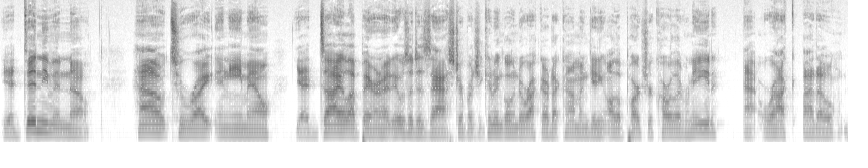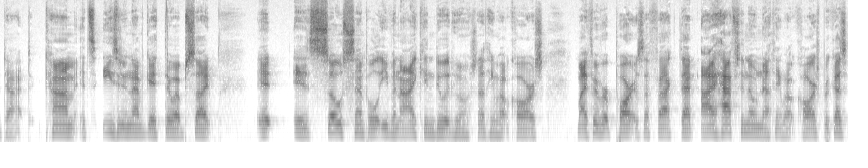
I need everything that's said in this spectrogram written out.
you didn't even know how to write an email yeah, dial up internet. It was a disaster, but you could have been going to rockauto.com and getting all the parts your car will ever need at rockauto.com. It's easy to navigate their website. It is so simple, even I can do it who knows nothing about cars. My favorite part is the fact that I have to know nothing about cars because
